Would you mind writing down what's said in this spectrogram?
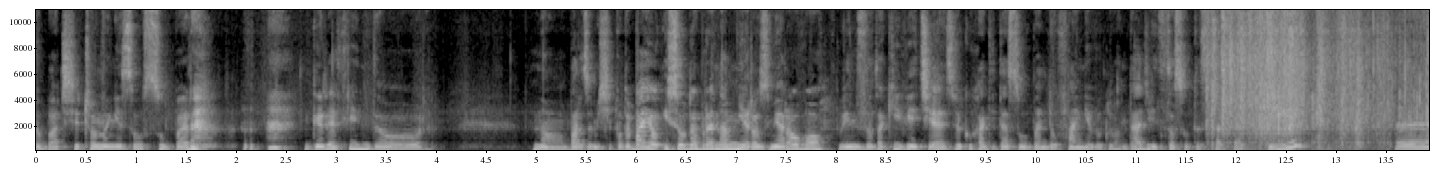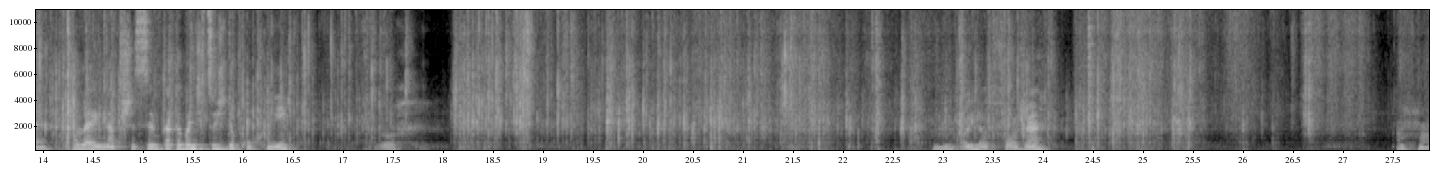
Zobaczcie, czy one nie są super. Gryffindor. No, bardzo mi się podobają i są dobre na mnie rozmiarowo, więc do takich, wiecie, zwykłych adidasów będą fajnie wyglądać, więc to są te skarpetki. E, kolejna przesyłka, to będzie coś do kuchni. Och. Mm, O ile otworzę. Aha.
